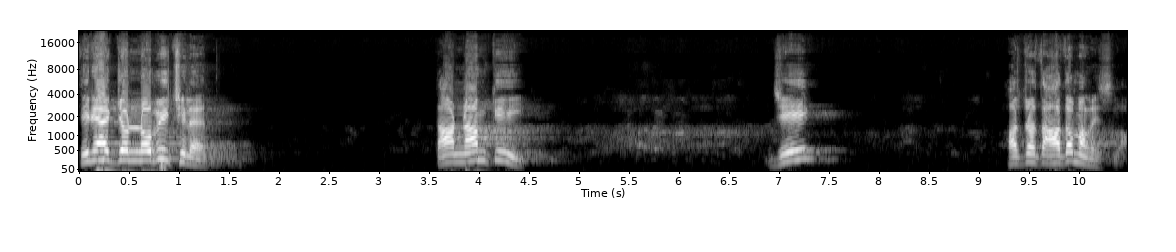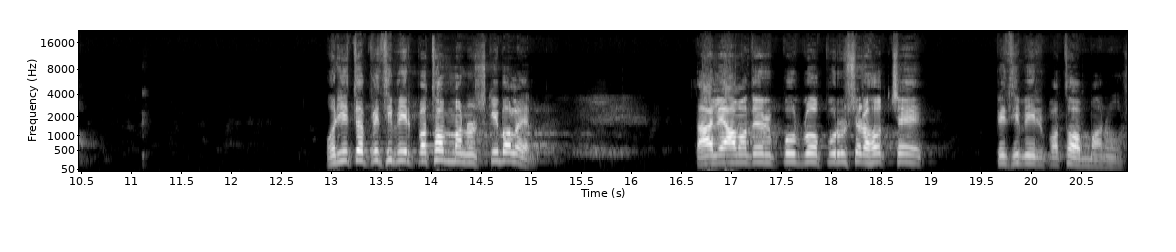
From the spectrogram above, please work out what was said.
তিনি একজন নবী ছিলেন। তার নাম কি? জি? হজরত আদম আল ইসলাম উনি তো পৃথিবীর প্রথম মানুষ, কি বলেন? তাহলে আমাদের পূর্বপুরুষেরা হচ্ছে পৃথিবীর প্রথম মানুষ।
